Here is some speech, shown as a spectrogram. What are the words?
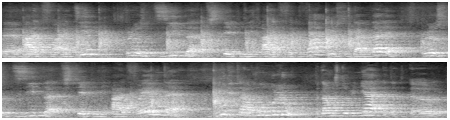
э, альфа-1 плюс дзита в степени альфа-2 плюс и так далее, плюс дзита в степени альфа-m будет равно нулю, потому что у меня этот э,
